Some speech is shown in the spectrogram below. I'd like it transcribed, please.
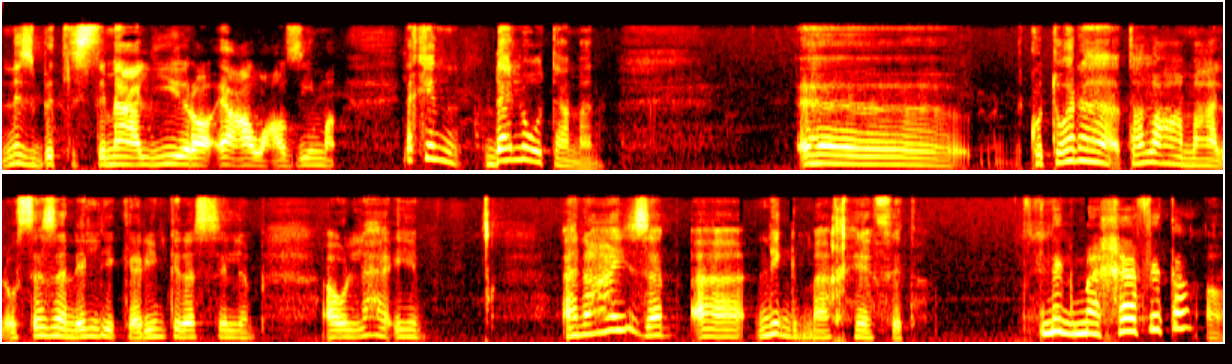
نسبة الاستماع ليه رائعة وعظيمة. لكن ده له ثمن آه كنت وأنا طالعة مع الأستاذة نيلي كريم كده السلم أقول لها إيه؟ أنا عايزة أبقى نجمة خافتة. نجمة خافتة؟ آه،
